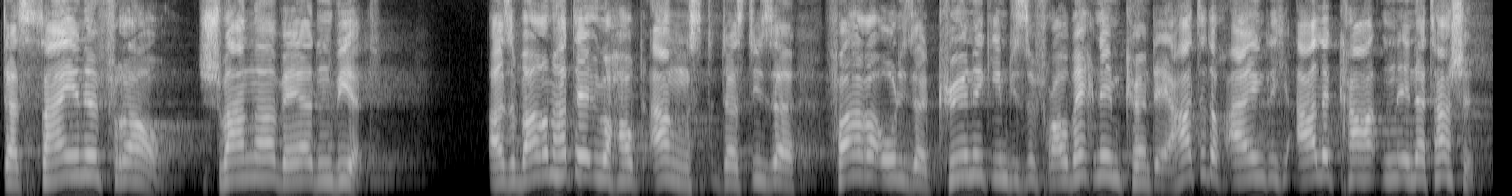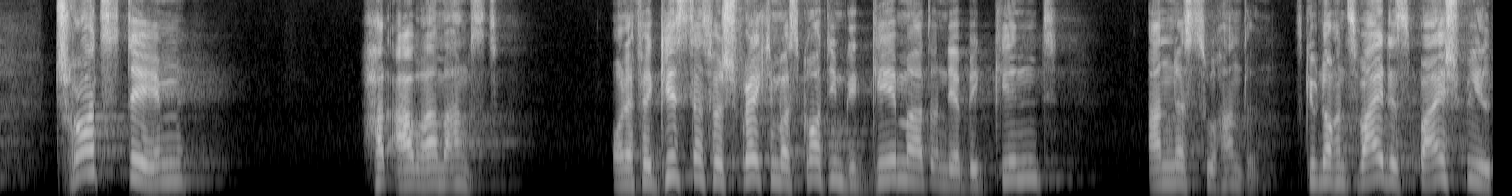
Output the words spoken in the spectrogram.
dass seine Frau schwanger werden wird. Also warum hat er überhaupt Angst, dass dieser Pharao, dieser König ihm diese Frau wegnehmen könnte? Er hatte doch eigentlich alle Karten in der Tasche. Trotzdem hat Abraham Angst. Und er vergisst das Versprechen, was Gott ihm gegeben hat, und er beginnt anders zu handeln. Es gibt noch ein zweites Beispiel.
